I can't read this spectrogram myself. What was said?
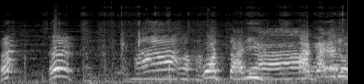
હે ઓ તારી જો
